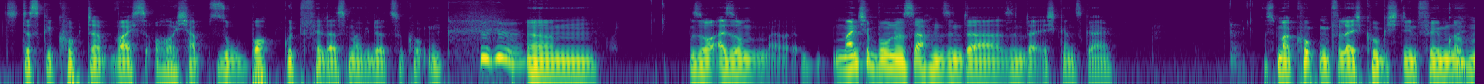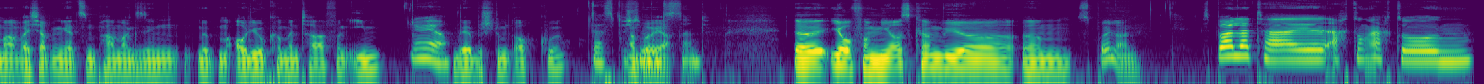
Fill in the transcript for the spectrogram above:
als ich das geguckt habe, war ich so, oh, ich habe so Bock, Goodfellas mal wieder zu gucken. ähm, so, also äh, manche Bonussachen sind da, sind da echt ganz geil. Muss mal gucken, vielleicht gucke ich den Film Cool. noch mal, weil ich habe ihn jetzt ein paar Mal gesehen mit einem Audiokommentar von ihm. Ja, ja. Wäre bestimmt auch cool. Das ist bestimmt Aber ja. interessant. Äh, jo, von mir aus können wir ähm, spoilern. Spoilerteil, Achtung, Achtung.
